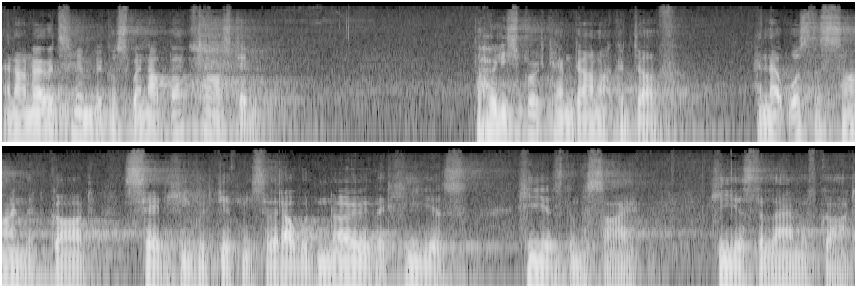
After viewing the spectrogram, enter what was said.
And I know it's him because when I baptized him, the Holy Spirit came down like a dove. And that was the sign that God said he would give me so that I would know that he is, he is the Messiah. He is the Lamb of God.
